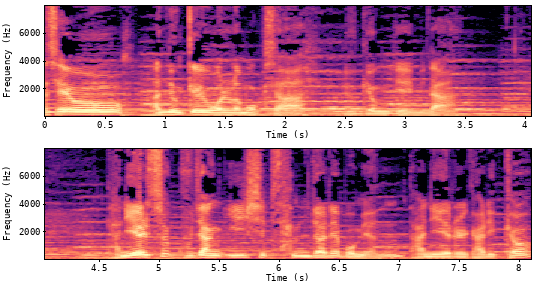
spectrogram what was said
안녕하세요. 안동교회 원로목사 유경재입니다. 다니엘서 9장 23절에 보면 다니엘을 가리켜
